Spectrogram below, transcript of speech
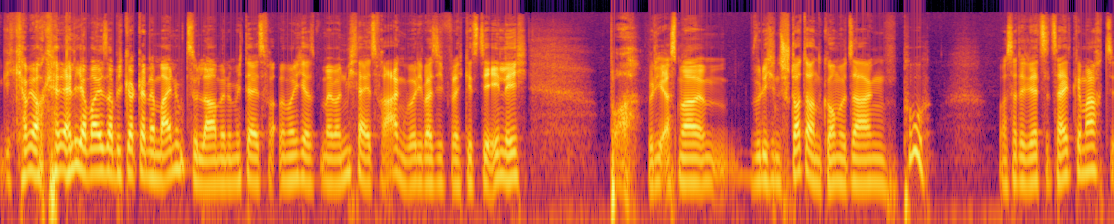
ich kann mir auch ehrlicherweise habe ich gar keine Meinung zu Lahm, wenn du mich da jetzt, wenn man mich, jetzt- wenn man mich da jetzt fragen würde, ich weiß nicht, vielleicht geht es dir ähnlich. Boah, würde ich erstmal, ähm, würde ich ins Stottern kommen und sagen, puh, was hat er die letzte Zeit gemacht?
